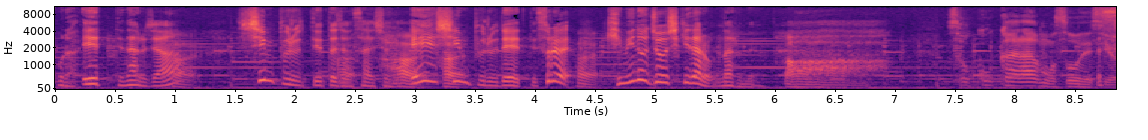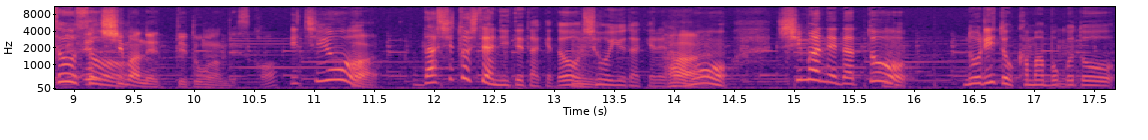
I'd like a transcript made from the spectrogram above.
ほらえ？ってなるじゃん、はい。シンプルって言ったじゃんはい。最初に、はい。はいえ？シンプルで。って。それ、はい。君の常識だろ？うなるのよ。ああそこからもそうですよね。そうそう。え島根ってどうなんですか？一応、は出汁としては似てたけど、うん。醤油だけれども、島根だと、海苔とかまぼこと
